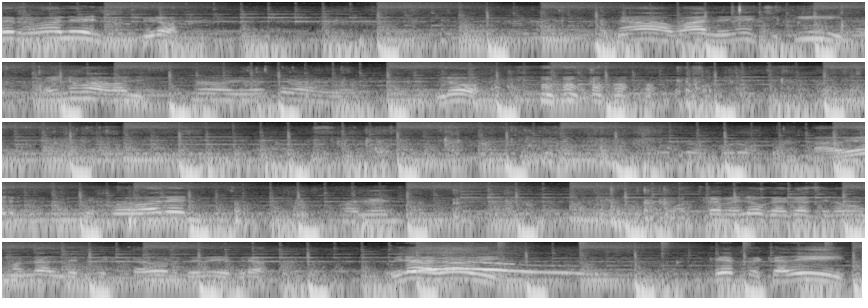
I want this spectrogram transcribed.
A ver, Valen, mirá. No, Valen, es chiquito. Ahí nomás, Valen. No, atrás. Mirá. A ver, después Valen, Vale. mostrámelo que acá se lo vamos a mandar al del pescador TV, mirá. Mirá, Gaby. Qué pescadito.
